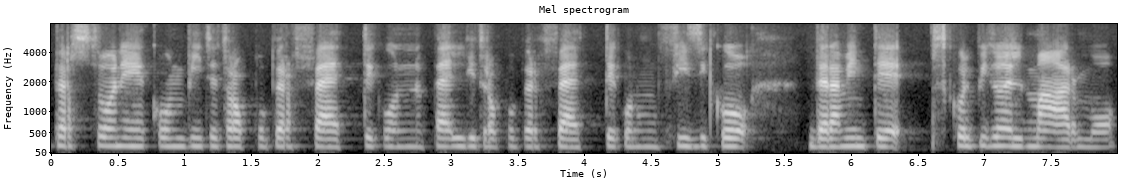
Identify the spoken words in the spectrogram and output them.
persone con vite troppo perfette, con pelli troppo perfette, con un fisico veramente scolpito nel marmo.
